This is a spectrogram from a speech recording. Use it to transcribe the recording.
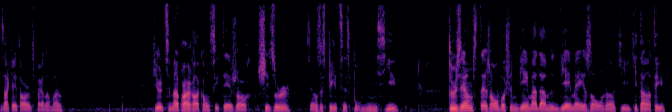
les enquêteurs du paranormal. Puis ultimement, la première rencontre, c'était genre chez eux, séance de spiritisme pour m'initier. Deuxième, c'était genre on va chez une vieille madame d'une vieille maison, genre qui, qui est hantée.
